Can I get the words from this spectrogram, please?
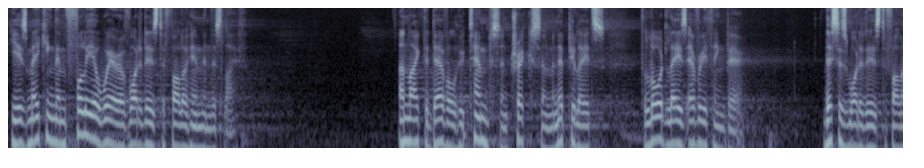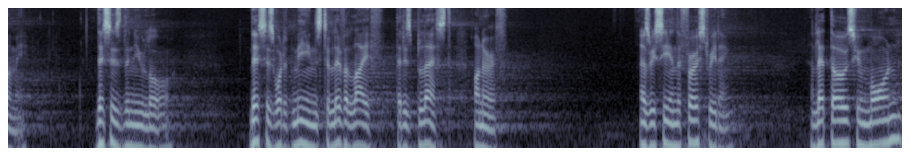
He is making them fully aware of what it is to follow him in this life. Unlike the devil who tempts and tricks and manipulates, the Lord lays everything bare. This is what it is to follow me. This is the new law. This is what it means to live a life that is blessed on earth. As we see in the first reading, and let those who mourn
